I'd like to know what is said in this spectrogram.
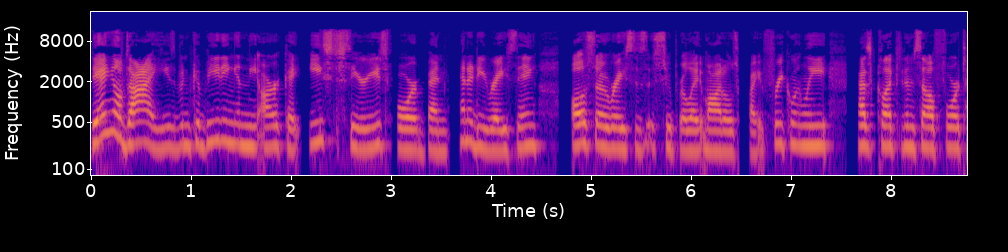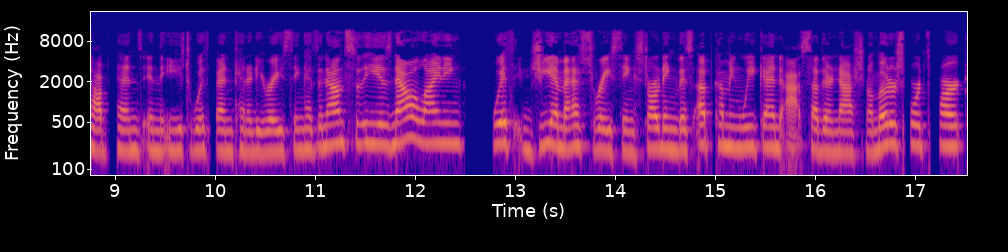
Daniel Dye. He's been competing in the ARCA East Series for Ben Kennedy Racing. Also races super late models quite frequently. Has collected himself four top tens in the East with Ben Kennedy Racing. Has announced that he is now aligning with GMS Racing starting this upcoming weekend at Southern National Motorsports Park.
